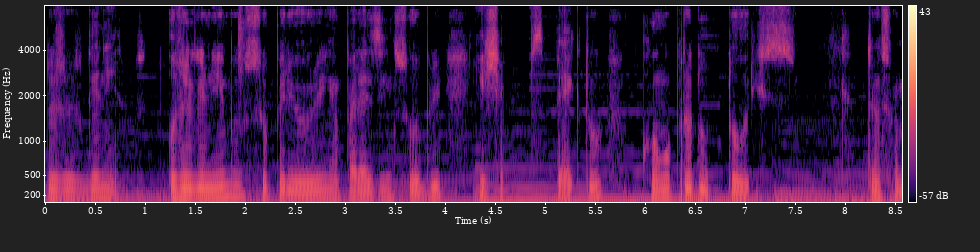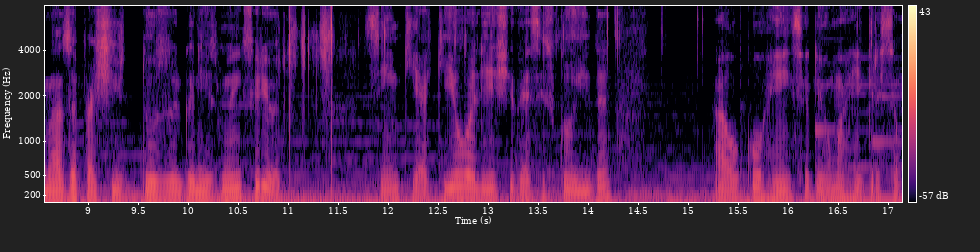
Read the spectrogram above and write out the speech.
dos organismos. Os organismos superiores aparecem sobre este aspecto como produtores, transformados a partir dos organismos inferiores, sem que aqui ou ali estivesse excluída a ocorrência de uma regressão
